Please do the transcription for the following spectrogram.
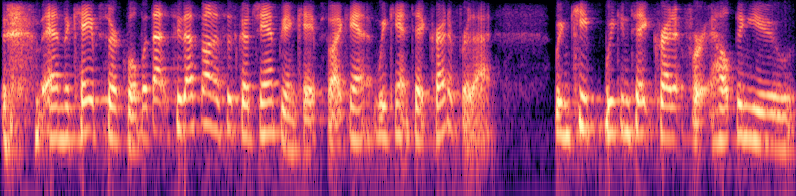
and the capes are cool. But that see that's not a Cisco champion cape, so I can't we can't take credit for that. We can keep we can take credit for helping you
